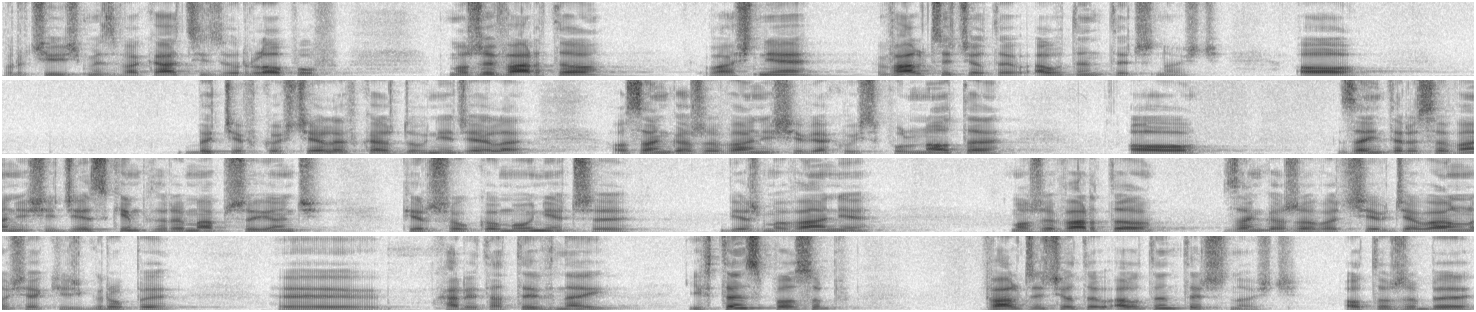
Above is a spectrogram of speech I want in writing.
Wróciliśmy z wakacji, z urlopów. Może warto właśnie walczyć o tę autentyczność, o bycie w kościele w każdą niedzielę, o zaangażowanie się w jakąś wspólnotę, o zainteresowanie się dzieckiem, które ma przyjąć pierwszą komunię czy bierzmowanie. Może warto zaangażować się w działalność jakiejś grupy y, charytatywnej i w ten sposób walczyć o tę autentyczność, o to, żeby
